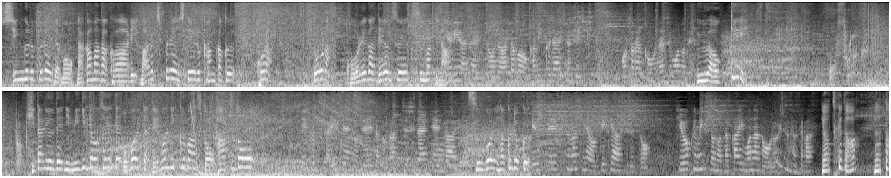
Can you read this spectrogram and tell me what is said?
シングルプレイでも仲間が加わりマルチプレイしている感覚。ほらどうだ？これがデウスエクスマキナ？ユリア隊長の頭を噛み砕いた鉄器とおそらく同じものです。うわおっきいおそらくだ左腕に右手を添えて覚えたデモニックバースト発動。いくつか以前のデータと合致しない点があります。すごい迫力。デウススマキナを撃破すると記憶密度の高いものなどを露出させます。やっつけた？やった。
